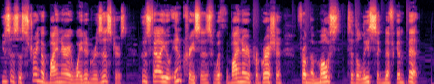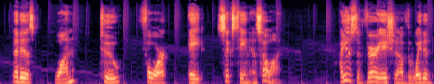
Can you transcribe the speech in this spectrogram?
uses a string of binary weighted resistors, whose value increases with the binary progression from the most to the least significant bit. That is, 1, 2, 4, 8, 16, and so on. I used a variation of the weighted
